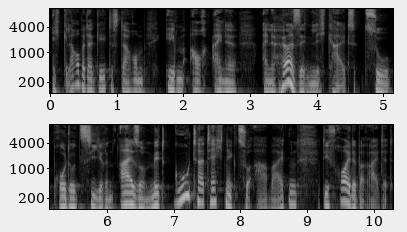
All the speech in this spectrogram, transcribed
ich glaube, da geht es darum, eben auch eine, eine Hörsinnlichkeit zu produzieren. Also mit guter Technik zu arbeiten, die Freude bereitet.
